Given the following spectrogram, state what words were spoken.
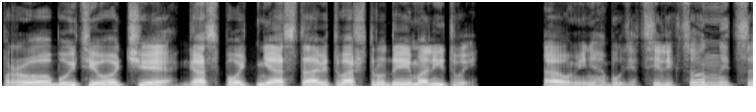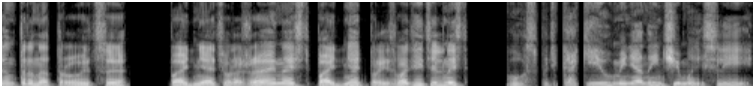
Пробуйте, отче, Господь не оставит ваши труды и молитвы. А у меня будет селекционный центр на Троице. Поднять урожайность, поднять производительность. Господи, какие у меня нынче мысли!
